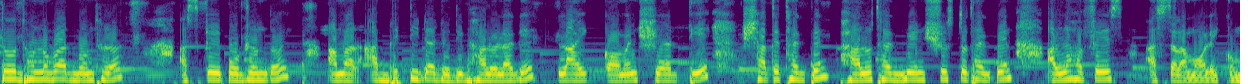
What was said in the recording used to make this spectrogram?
তো ধন্যবাদ বন্ধুরা, আজকে এই পর্যন্তই। আমার আবৃত্তিটা যদি ভালো লাগে, লাইক, কমেন্ট, শেয়ার দিয়ে সাথে থাকবেন, ভালো থাকবেন, সুস্থ থাকবেন। আল্লাহ হাফেজ, আসসালামু আলাইকুম।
